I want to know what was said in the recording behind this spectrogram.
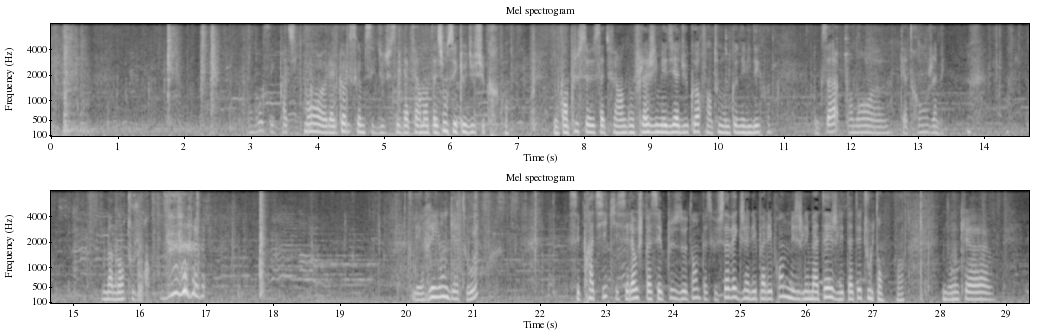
En gros, c'est que pratiquement euh, l'alcool, c'est comme c'est de la fermentation, c'est que du sucre. Quoi. Donc en plus, euh, ça te fait un gonflage immédiat du corps. Enfin, tout le monde connaît l'idée, quoi. Donc ça, pendant 4 ans, jamais. Maintenant, toujours. Les rayons gâteaux, c'est pratique et c'est là où je passais le plus de temps parce que je savais que j'allais pas les prendre, mais je les matais je les tâtais tout le temps. hein. Donc, euh,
